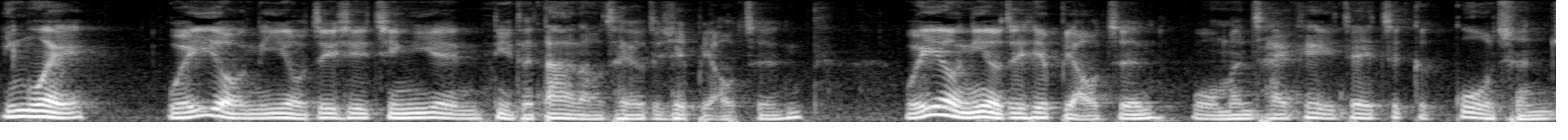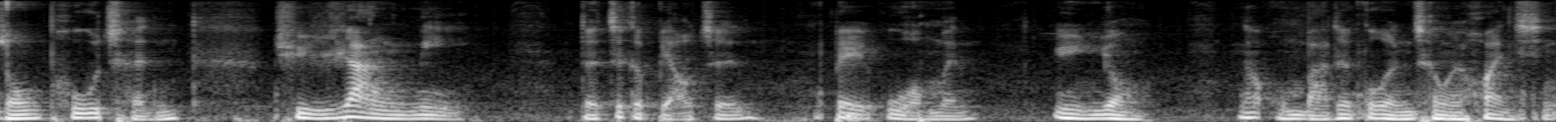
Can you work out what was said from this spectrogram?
因为唯有你有这些经验，你的大脑才有这些表征。唯有你有这些表征，我们才可以在这个过程中铺陈，去让你的这个表征被我们运用。那我们把这个过程称为唤醒。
